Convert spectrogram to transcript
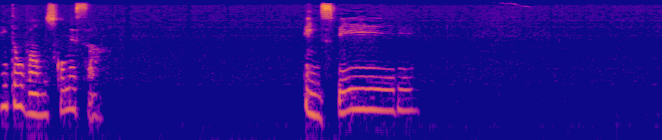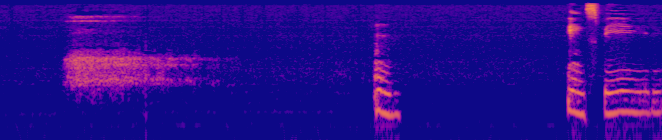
Então vamos começar. Inspire. Um. Inspire.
